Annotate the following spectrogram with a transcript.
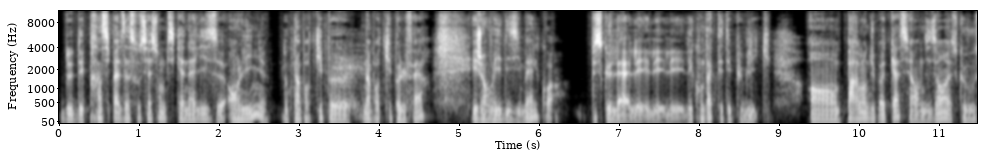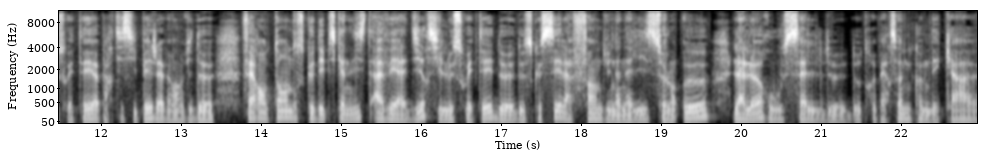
de des principales associations de psychanalyse en ligne, donc n'importe qui peut n'importe qui peut le faire. Et j'ai envoyé des emails quoi, puisque la, les, les, les contacts étaient publics en parlant du podcast et en disant est-ce que vous souhaitez euh, participer? J'avais envie de faire entendre ce que des psychanalystes avaient à dire s'ils le souhaitaient de, de ce que c'est la fin d'une analyse selon eux, la leur ou celle de d'autres personnes comme des cas. Euh.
